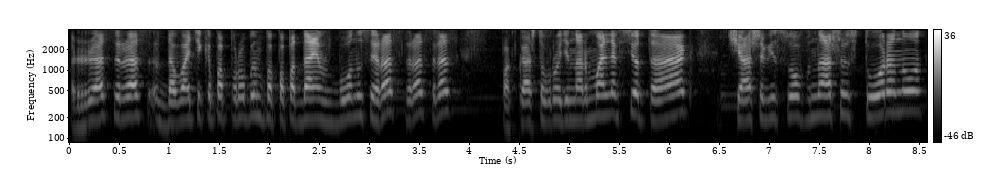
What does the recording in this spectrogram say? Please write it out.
Раз, раз, давайте-ка попробуем, попадаем в бонусы. Раз, раз, раз. Пока что вроде нормально все. Так, чаша весов в нашу сторону.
